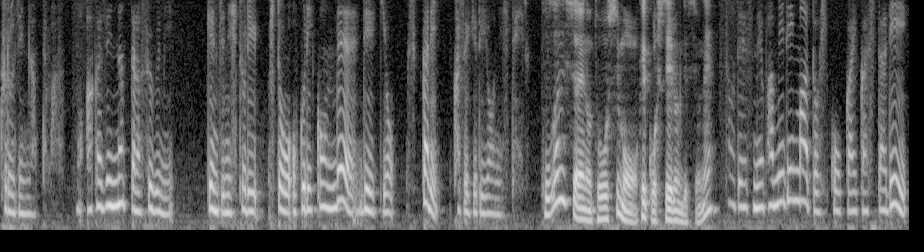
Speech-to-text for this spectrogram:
黒字になってます。もう赤字になったらすぐに現地に1人人を送り込んで利益をしっかり稼げるようにしている。子会社への投資も結構しているんですよね。そうですね。ファミリーマート非公開化したり、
